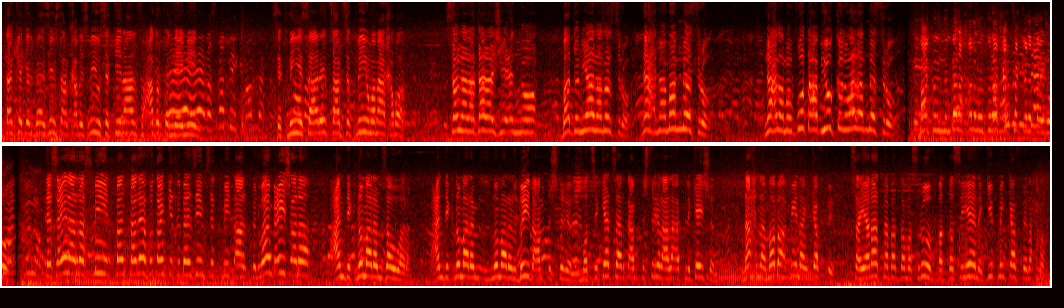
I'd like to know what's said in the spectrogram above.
تنكة البنزين صارت 560 ألف وحضرتهم نايمين بس ما فيك ما مسكر 600 صارت صار 600 وما معي خبر. وصلنا لدرجة إنه بدهم إيانا نسرق. نحن ما بنسرق. نحن بنفوت على بيوتكم ولا بنسرق. معكم من امبارح خبر أنتوا راح تسكر بيروت تسعيرها الرسمية 8000 وتنكة البنزين 600000 من وين بعيش أنا؟ عندك نمر مزورة. عندك نمر النمر البيض عم تشتغل. الموتوسيكلات صارت عم تشتغل على ابلكيشن نحن ما بقى فينا نكفي. سياراتنا بدها مصروف بدها صيانة. كيف بنكفي نحن؟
